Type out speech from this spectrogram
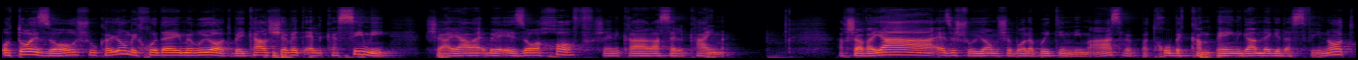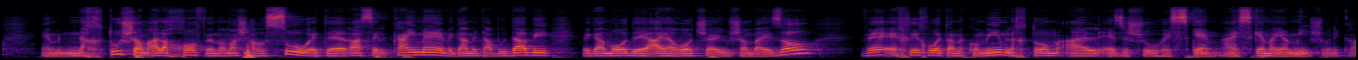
אותו אזור שהוא כיום איחוד האמירויות, בעיקר שבט אל-קסימי שהיה באזור החוף שנקרא ראס אל קיימה. עכשיו היה איזשהו יום שבו לבריטים נמאס ופתחו בקמפיין גם נגד הספינות הם נחתו שם על החוף וממש הרסו את אה, ראס אל קיימה וגם את אבו דאבי וגם עוד אה, עיירות שהיו שם באזור והכריחו את המקומיים לחתום על איזשהו הסכם, ההסכם הימי שהוא נקרא,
